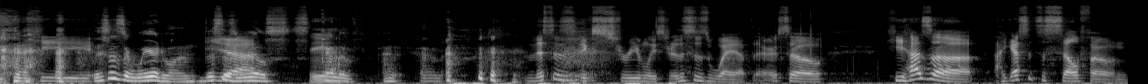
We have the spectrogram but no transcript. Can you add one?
he This is a weird one. This Yeah. is real s- Yeah. kind of. I, I don't know. this is extremely strange. This is way up there. So he has a, I guess it's a cell phone,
